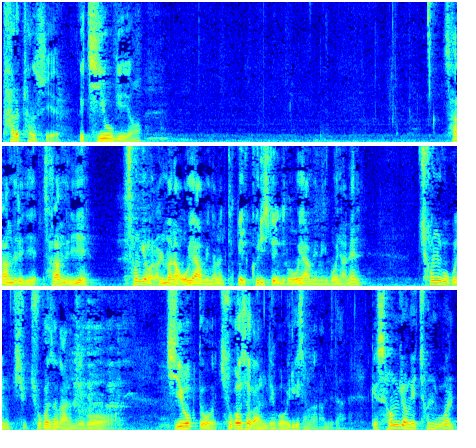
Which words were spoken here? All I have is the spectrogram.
타르타르스예요. 그 지옥이에요. 사람들이 사람들이 성경을 얼마나 오해하고 있냐면 특별히 그리스도인들을 오해하고 있는 게 뭐냐면 천국은 죽어서 가는 데고 지옥도 죽어서 가는 데고 이렇게 생각을 합니다. 성경의 천국은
